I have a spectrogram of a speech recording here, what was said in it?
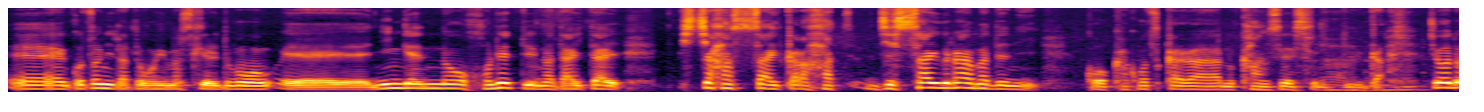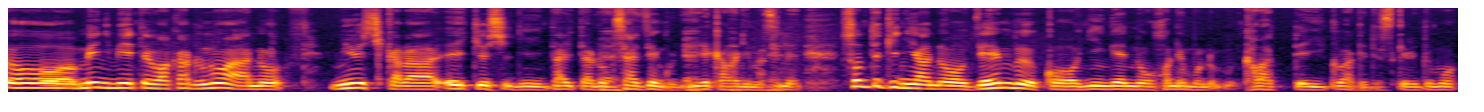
えー、ご存知だと思いますけれども、えー、人間の骨っていうのは大体78歳から10歳ぐらいまでにこう過骨化が完成するというかちょうど目に見えて分かるのはあの乳歯から永久歯に大体6歳前後に入れ替わりますね。その時にあの全部こう人間の骨も変わっていくわけですけれども、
